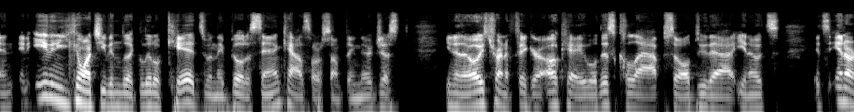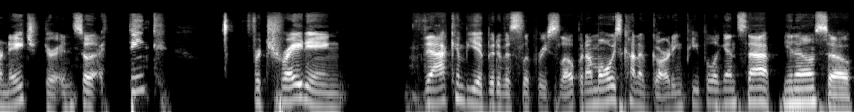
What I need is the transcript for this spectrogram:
And and even you can watch even like little kids when they build a sandcastle or something. They're just you know they're always trying to figure out okay well this collapsed so i'll do that you know it's it's in our nature and so i think for trading that can be a bit of a slippery slope and i'm always kind of guarding people against that you know so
